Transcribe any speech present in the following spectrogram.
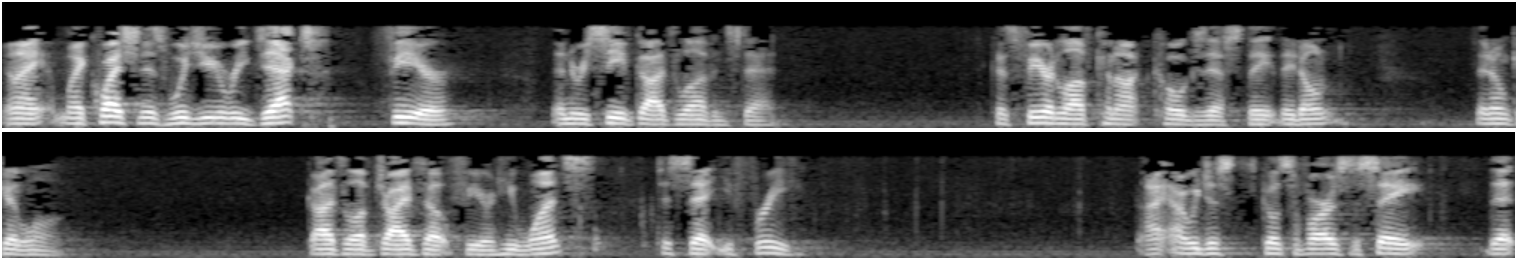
And I, my question is would you reject fear and receive God's love instead. Because fear and love cannot coexist. They, they, don't, they don't get along. God's love drives out fear, and He wants to set you free. I, I would just go so far as to say that,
